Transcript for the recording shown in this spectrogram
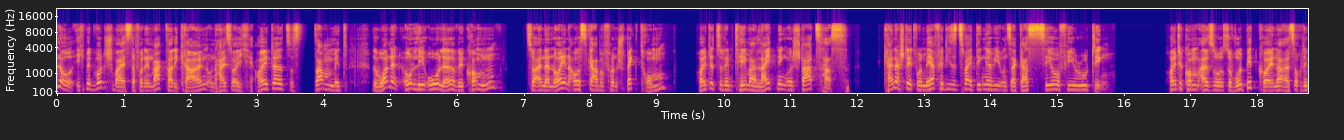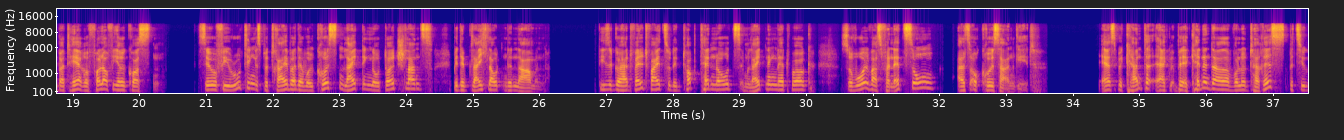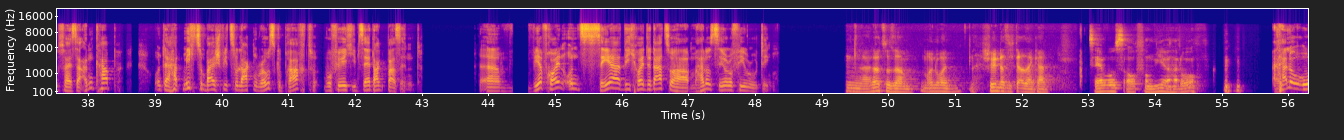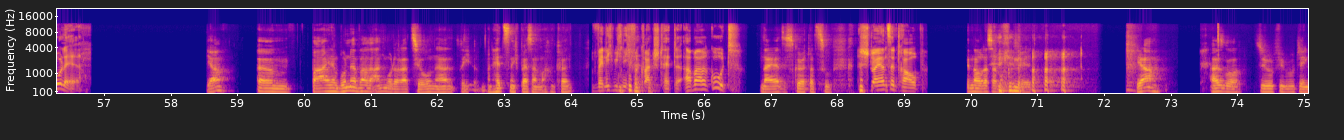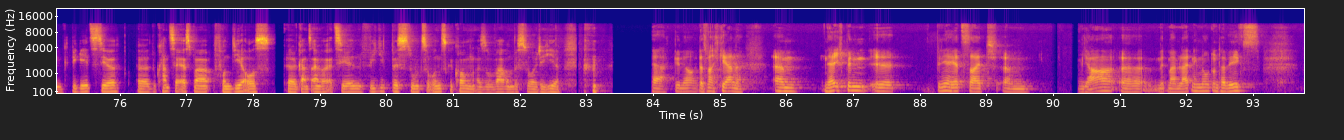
Hallo, ich bin Wunschmeister von den Marktradikalen und heiße euch heute zusammen mit The One and Only Ole willkommen zu einer neuen Ausgabe von Spektrum. Heute zu dem Thema Lightning und Staatshass. Keiner steht wohl mehr für diese zwei Dinge wie unser Gast COF Routing. Heute kommen also sowohl Bitcoiner als auch Libertäre voll auf ihre Kosten. COF Routing ist Betreiber der wohl größten Lightning Node Deutschlands mit dem gleichlautenden Namen. Diese gehört weltweit zu den Top 10 Nodes im Lightning Network, sowohl was Vernetzung als auch Größe angeht. Er ist bekannter, äh, bekennender Voluntarist bzw. ANCAP und er hat mich zum Beispiel zu Laken Rose gebracht, wofür ich ihm sehr dankbar bin. Äh, wir freuen uns sehr, dich heute da zu haben. Hallo Zero Fee Routing. hallo zusammen. Moin, moin. Schön, dass ich da sein kann. Servus auch von mir. Hallo. Hallo Ole. Ja, ähm, war eine wunderbare Anmoderation. Ja. Man hätte es nicht besser machen können. Wenn ich mich nicht verquatscht hätte. Aber gut. Naja, das gehört dazu. Steuern sind Raub. Genau, das hat noch genau. gefehlt. ja, also Zero Free Routing. Wie geht's dir? Äh, du kannst ja erstmal von dir aus äh, ganz einfach erzählen, wie bist du zu uns gekommen? Also warum bist du heute hier? ja, genau, das mache ich gerne. Ähm, ja, ich bin äh, bin ja jetzt seit ähm, einem Jahr äh, mit meinem Lightning Node unterwegs,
